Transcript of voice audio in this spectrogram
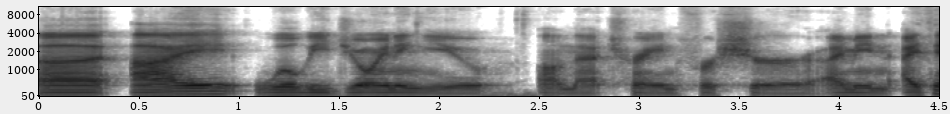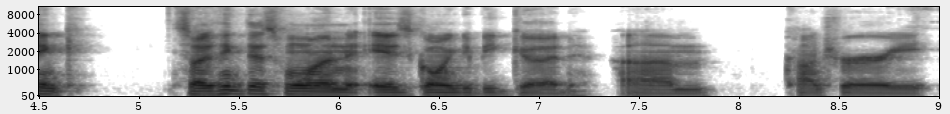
Uh, I will be joining you on that train for sure. I mean, I think so. I think this one is going to be good. Um, contrary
